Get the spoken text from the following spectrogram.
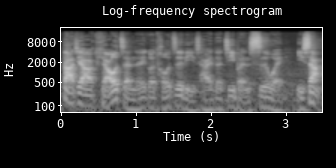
大家要调整的一个投资理财的基本思维。以上。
